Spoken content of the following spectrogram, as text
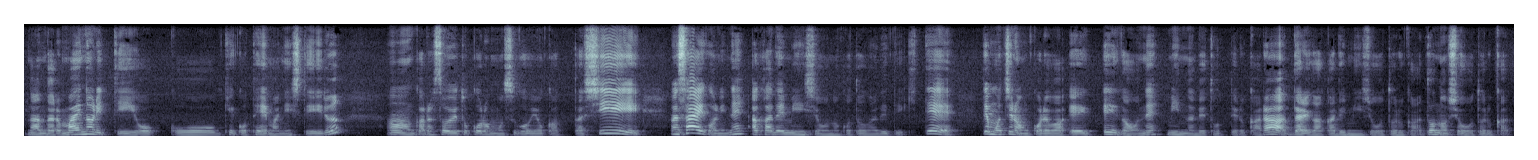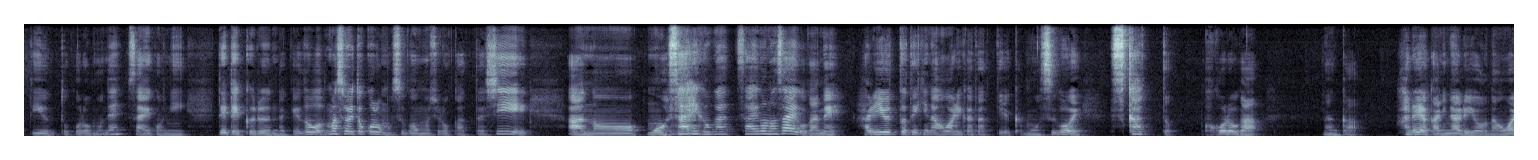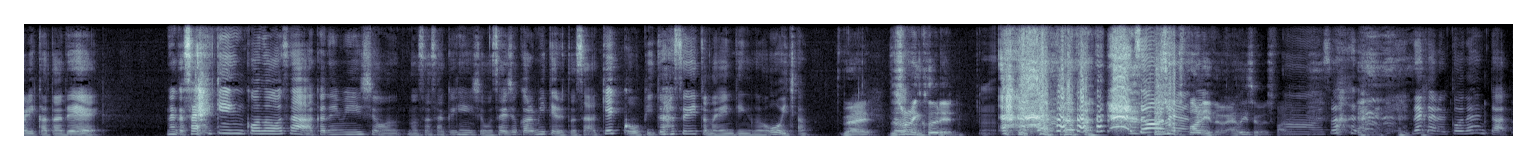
なんだろう、マイノリティをこう結構テーマにしている。うん、からそういうところもすごい良かったし、まあ、最後にね、アカデミー賞のことが出てきて、 で、もちろんこれは映画をね、みんなで撮ってるから、誰がアカデミー賞を取るか、どの賞を取るかっていうところもね、最後に出てくるんだけど、まあそういうところもすごい面白かったし、あの、もう最後が、最後の最後がね、ハリウッド的な終わり方っていうか、もうすごいスカッと心がなんか晴れやかになるような終わり方で、なんか最近このさ、アカデミー賞のさ、作品賞を最初から見てるとさ、結構ビタースイートなエンディングが多いじゃん。Right. This one included. そう This だ was よね funny though. At least it was funny. うん、そうだね。だからこうなんか、ああ、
